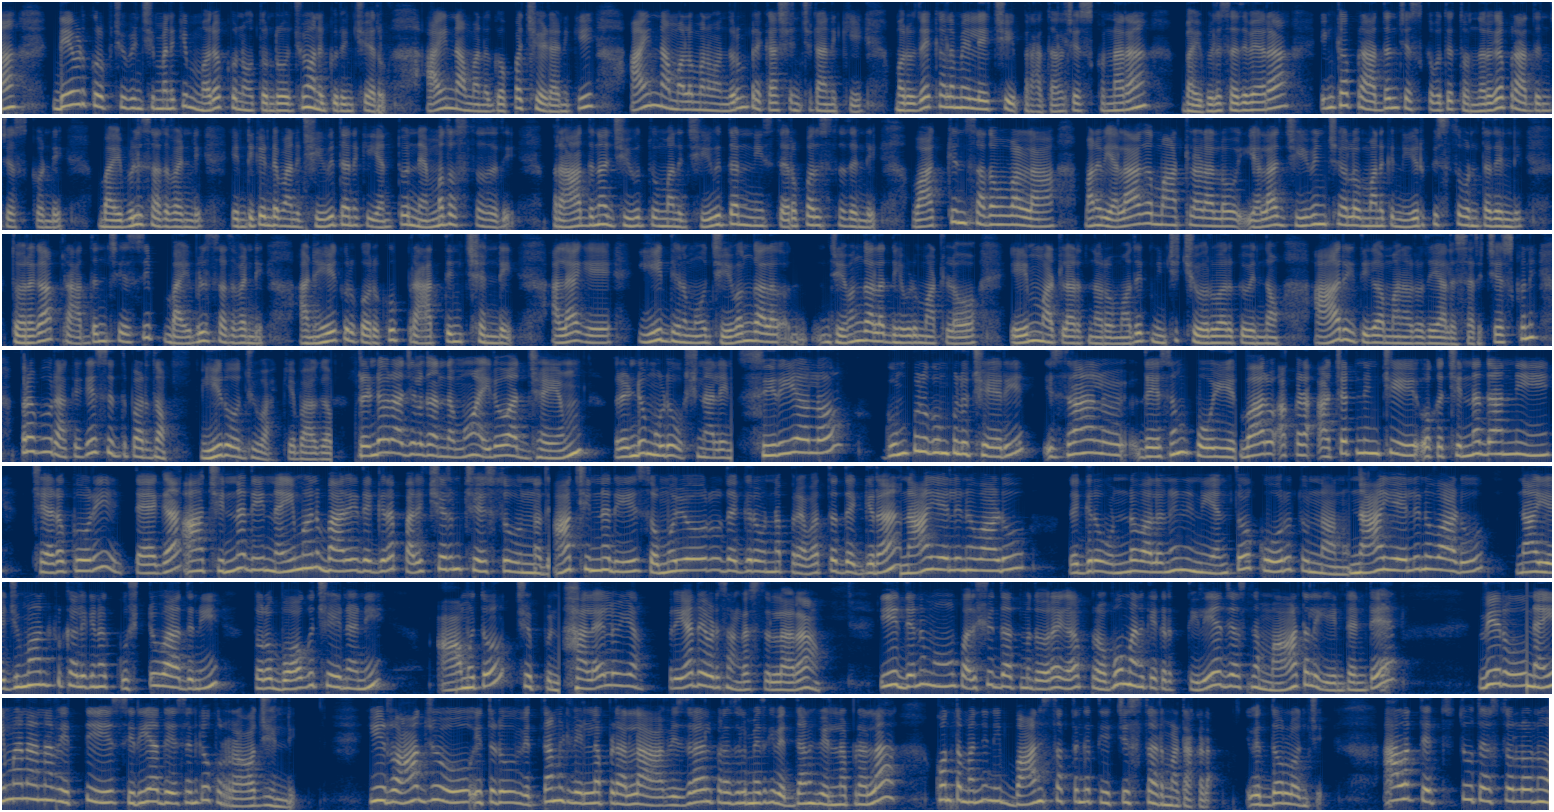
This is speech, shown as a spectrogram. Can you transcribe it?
దేవుడి కృప చూపించి మనకి మరొక నూతన రోజు అనుగ్రహించారు. ఆయన నామాను గొప్ప చేయడానికి ఆయన నామాలో మనం అందరం ప్రకాశించడానికి మరుదే ఉదయకాలమే లేచి ప్రార్థనలు చేసుకున్నారా? బైబిల్ చదివారా? ఇంకా ప్రార్థన చేసుకోకపోతే తొందరగా ప్రార్థన చేసుకోండి. బైబిల్ చదవండి. ఎందుకంటే మన జీవితానికి ఎంతో నెమ్మది వస్తుంది అది ప్రార్థన జీవితం మన జీవితాన్ని స్థిరపరుస్తుందండి. వాక్యం చదవడం వల్ల మనం ఎలాగ మాట్లాడాలో ఎలా జీవించాలో మనకి నేర్పిస్తూ ఉంటుందండి. త్వరగా ప్రార్థన చేసి బైబిల్ చదవండి. అనేకుల కొరకు ప్రార్థించండి. అలాగే ఈ దినము జీవంగాల జీవంగాల దేవుడి మాటలో ఏం మాట్లాడుతున్నారో మొదటి నుంచి చివరి వరకు విందాం. ఆ రీతిగా మన హృదయాలు సరిచేసుకుని ప్రభు రాకకే సిద్ధపడదాం. ఈరోజు వాక్య భాగం. రెండవ రాజుల గ్రంథము ఐదవ అధ్యాయం రెండు మూడు వచనాలే. సిరియాలో గుంపులు గుంపులు చేరి ఇజ్రాయల్ దేశం పోయి వారు అక్కడ అచట్ నుంచి ఒక చిన్నదాన్ని చెడకూడి తేగ ఆ చిన్నది నైమాన్ భార్య దగ్గర పరిచయం చేస్తూ ఉన్నది. ఆ చిన్నది సొమయోరు దగ్గర ఉన్న ప్రవర్త దగ్గర నా ఏలినవాడు దగ్గర ఉండవాలని నేను ఎంతో కోరుతున్నాను. నా ఏలినవాడు నా యజమానుడు కలిగిన కుష్టువాదిని తొల బాగు చేయనని ఆమెతో చెప్పు హలేలుయ్య ప్రియదేవుడి సంఘస్థులారా ఈ దినము పరిశుద్ధాత్మ ద్వారాగా ప్రభు మనకి ఇక్కడ తెలియజేస్తున్న మాటలు ఏంటంటే వీరు నైమన్ అన్న వ్యక్తి సిరియా దేశానికి ఒక రాజు అండి. ఈ రాజు ఇతడు యుద్ధానికి వెళ్ళినప్పుడల్లా ఇజ్రాయెల్ ప్రజల మీదకి యుద్ధానికి వెళ్ళినప్పుడల్లా కొంతమందిని బానిసత్వంగా తెచ్చిస్తాడనమాట అక్కడ యుద్ధంలోంచి. అలా తెచ్చుతూ తెస్తుల్లోనూ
